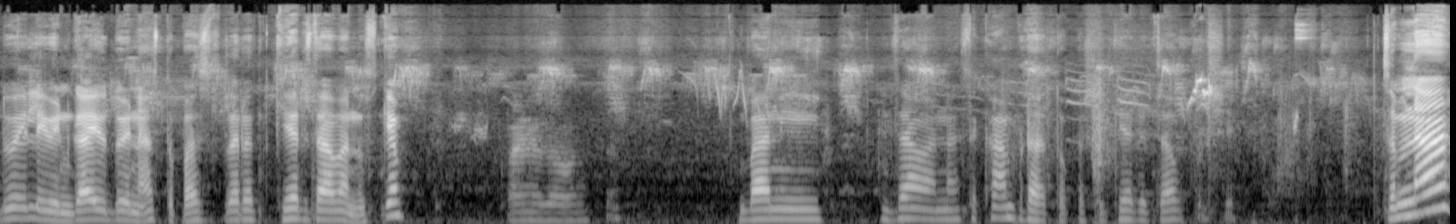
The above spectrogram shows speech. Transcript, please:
દોઈ લેવીને ગાયું દોઈને આજ તો પાછું તરત ઘેર જવાનું છે. કેમ? બાની જવાના છે ખાંભડા તો પછી ઘેરે જવું પડશે. જમના?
